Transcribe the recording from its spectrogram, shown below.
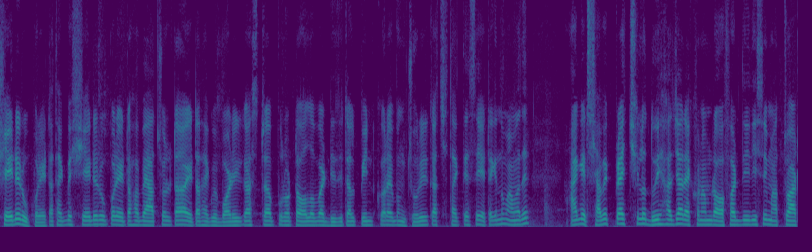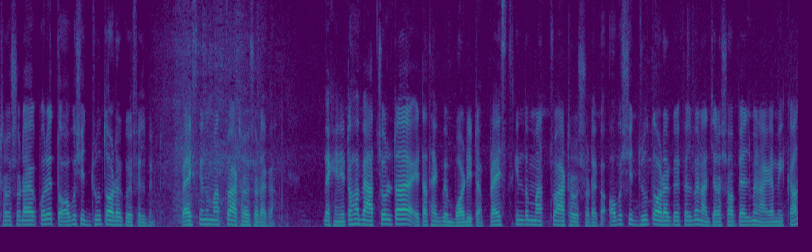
শেডের উপরে, এটা থাকবে শেডের উপরে, এটা হবে আঁচলটা, এটা থাকবে বডির কাজটা, পুরোটা অল ওভার ডিজিটাল প্রিন্ট করা এবং জরির কাজ থাকতেছে। এটা কিন্তু আমাদের আগের সাবেক প্রাইস ছিল দুই হাজার, এখন আমরা অফার দিয়ে দিয়েছি মাত্র আঠারোশো টাকা করে। তো অবশ্যই দ্রুত অর্ডার করে ফেলবেন। প্রাইস কিন্তু মাত্র আঠারোশো টাকা। দেখেন, এটা হবে আঁচলটা, এটা থাকবে বডিটা। প্রাইস কিন্তু মাত্র আঠারোশো টাকা। অবশ্যই দ্রুত অর্ডার করে ফেলবেন আর যারা শপে আসবেন আগামীকাল,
